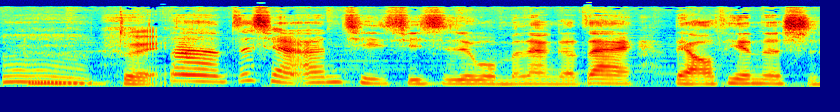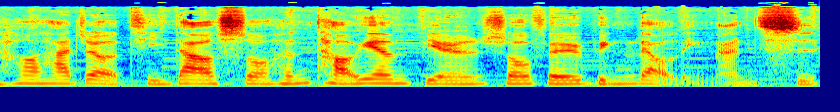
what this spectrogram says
嗯，对。那之前安琪其实我们两个在聊天的时候，他就有提到说很讨厌别人说菲律宾料理难吃。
